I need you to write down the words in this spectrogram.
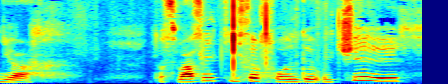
ihn Ja, das war's mit dieser Folge und tschüss.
